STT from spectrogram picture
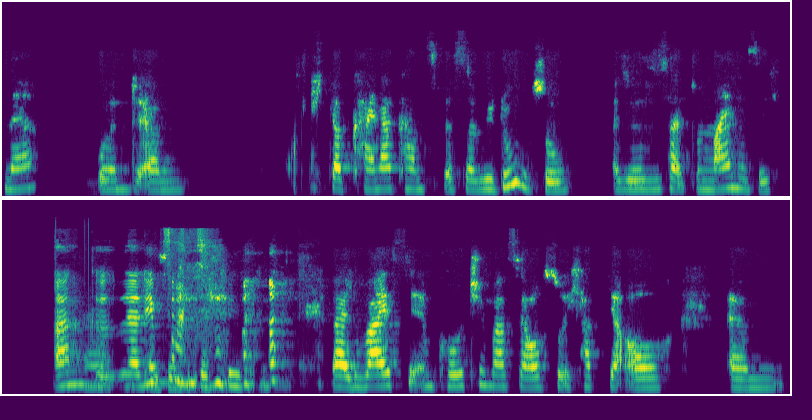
ne? Und ähm, ich glaube, keiner kann es besser wie du, so. Also das ist halt so meine Sicht. Danke, sehr lieb also. Weil du weißt ja, im Coaching war es ja auch so, ich habe ja auch ähm,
